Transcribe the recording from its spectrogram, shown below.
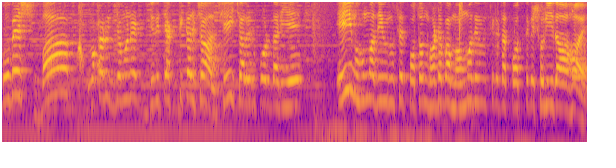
প্রবেশ বা ওয়াকারুজ্জামানের যদি ট্যাকটিক্যাল চাল, সেই চালের উপর দাঁড়িয়ে এই মোহাম্মদ ইউনুসের পতন ঘটে বা মোহাম্মদ ইউনুস থেকে তার পদ থেকে সরিয়ে দেওয়া হয়,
